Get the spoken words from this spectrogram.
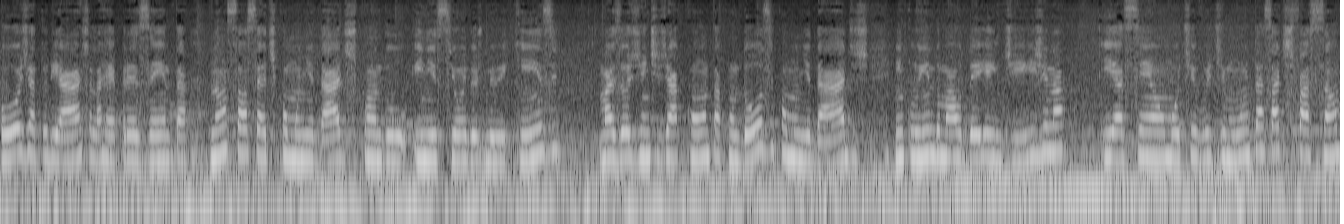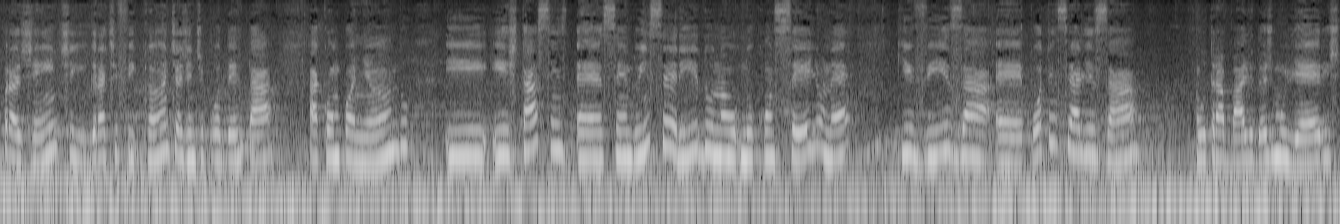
Hoje a Turiacha, ela representa não só sete comunidades quando iniciou em 2015, mas hoje a gente já conta com 12 comunidades, incluindo uma aldeia indígena. E assim é um motivo de muita satisfação para a gente, gratificante a gente poder estar tá acompanhando e, e está assim, é, sendo inserido no, no, conselho, né, que visa é, potencializar o trabalho das mulheres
